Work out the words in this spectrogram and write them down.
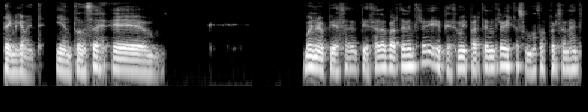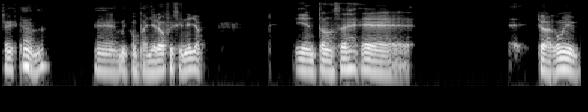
técnicamente. Y entonces, eh, bueno, empieza, empieza la parte de empieza mi parte de entrevista, somos dos personas entrevistando, eh, mi compañero de oficina y yo. Y entonces, eh, yo hago mi,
